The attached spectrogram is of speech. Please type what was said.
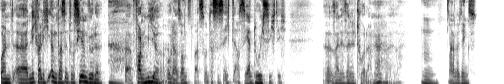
Und äh, nicht, weil ich irgendwas interessieren würde äh, von mir oder sonst was. Und das ist echt auch sehr durchsichtig, äh, seine, seine Tour da. Ne? Also. Hm, allerdings.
